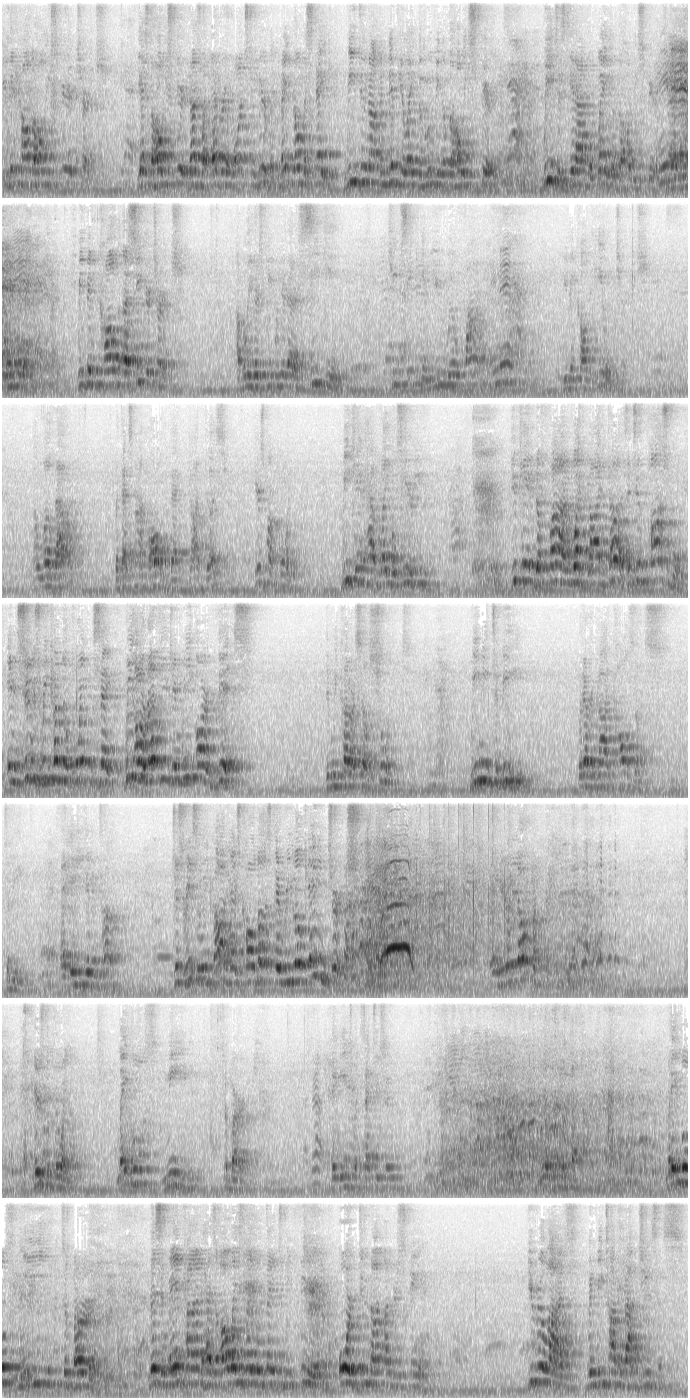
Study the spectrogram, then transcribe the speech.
We've been called the Holy Spirit church. Yes, the Holy Spirit does whatever it wants to here, but make no mistake, we do not manipulate the moving of the Holy Spirit. We just get out of the way of the Holy Spirit. Amen. Amen. We've been called a seeker church. I believe there's people here that are seeking. Keep seeking and you will find. Amen. You've been called the healing church. I love that one. But that's not all that God does here. Here's my point. We can't have labels here either. You can't define what God does. It's impossible. And as soon as we come to a point and say, we are refuge and we are this, then we cut ourselves short. We need to be whatever God calls us to be at any given time. Just recently, God has called us a relocating church. and here we are. Here's the point labels need to burn. They need to. That too soon? Labels need to burn. Listen, mankind has always labeled things we fear or do not understand. You realize when we talk about Jesus,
